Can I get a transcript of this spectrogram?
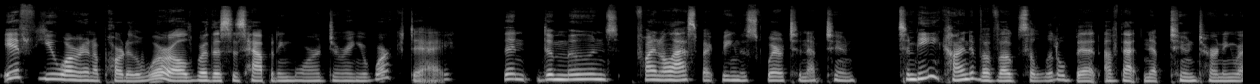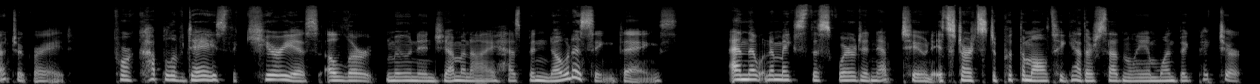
If you are in a part of the world where this is happening more during your workday, then the moon's final aspect being the square to Neptune, to me, kind of evokes a little bit of that Neptune turning retrograde for a couple of days, the curious, alert moon in Gemini has been noticing things. And then when it makes the square to Neptune, it starts to put them all together suddenly in one big picture.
